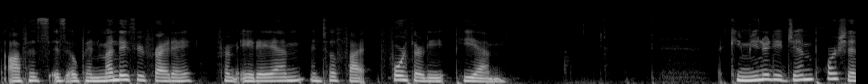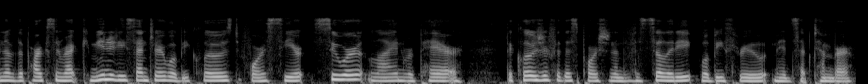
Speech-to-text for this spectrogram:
The office is open Monday through Friday from 8 a.m. until 4:30 p.m. Community gym portion of the Parks and Rec Community Center will be closed for sewer line repair. The closure for this portion of the facility will be through mid-September.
